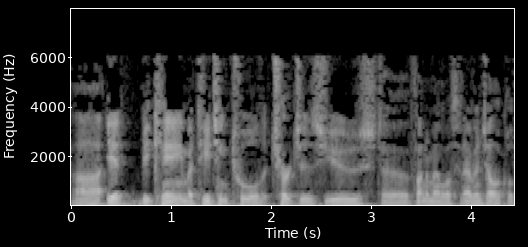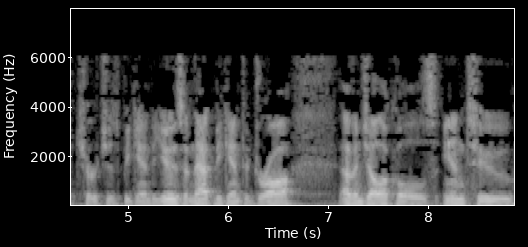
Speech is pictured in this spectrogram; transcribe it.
uh, it became a teaching tool that churches used, uh, fundamentalist and evangelical churches began to use, and that began to draw evangelicals into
